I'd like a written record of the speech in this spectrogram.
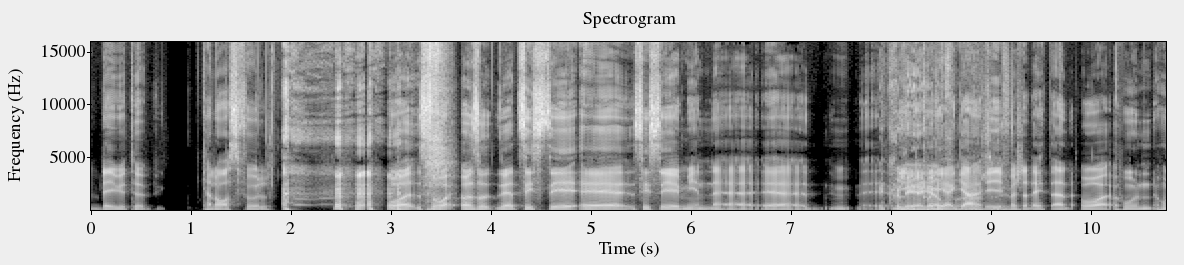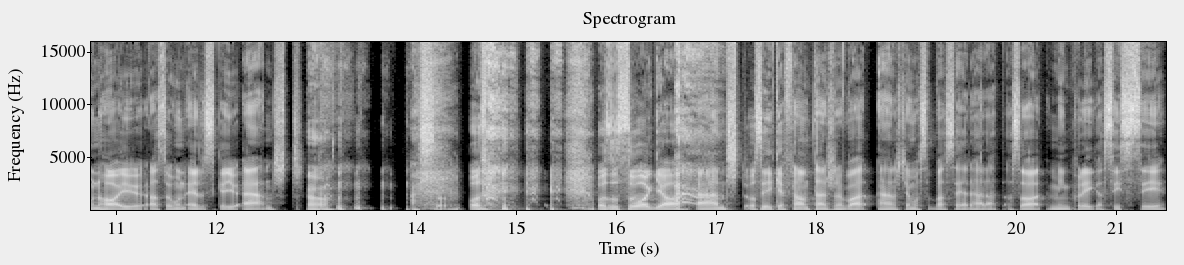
blev ju typ kalasfull. och, så, och så, du vet, Cissi, eh, Cissi är min, eh, eh, kollega min kollega i första dejten. Och hon, hon har ju, alltså hon älskar ju Ernst. Ja. Alltså, Och, och så såg jag Ernst och så gick jag fram till Ernst och bara, Ernst jag måste bara säga det här att alltså, min kollega Sissi,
